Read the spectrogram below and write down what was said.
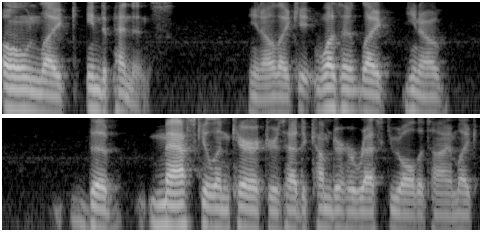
own like independence. You know, like it wasn't like, you know, the masculine characters had to come to her rescue all the time. Like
